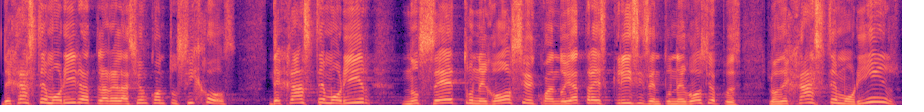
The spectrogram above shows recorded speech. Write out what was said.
Dejaste morir la relación con tus hijos. Dejaste morir, no sé, tu negocio y cuando ya traes crisis en tu negocio, pues lo dejaste morir.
